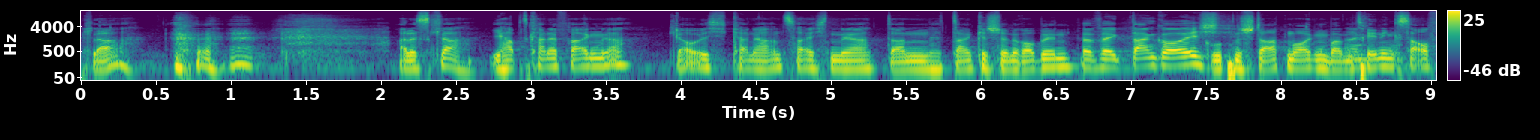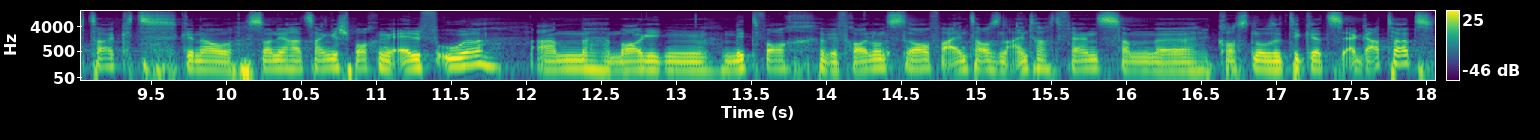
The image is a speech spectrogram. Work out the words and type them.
klar. Alles klar. Ihr habt keine Fragen mehr? Glaube ich, keine Anzeichen mehr. Dann Dankeschön, Robin. Perfekt, danke euch. Guten Start morgen beim danke. Trainingsauftakt. Genau, Sonja hat es angesprochen, 11 Uhr am morgigen Mittwoch. Wir freuen uns drauf. 1000 Eintracht-Fans haben äh, kostenlose Tickets ergattert.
